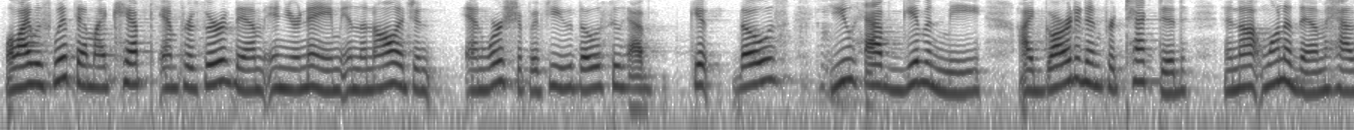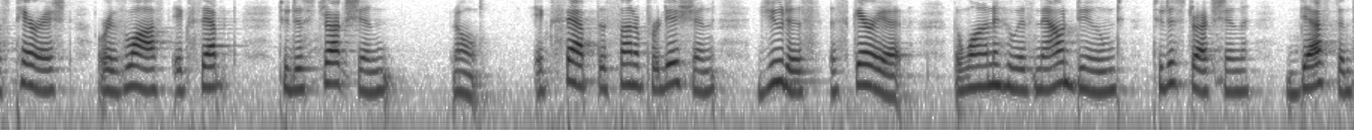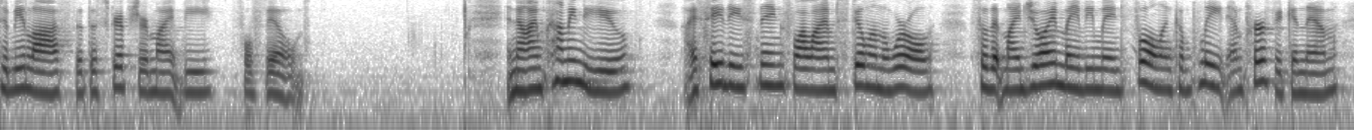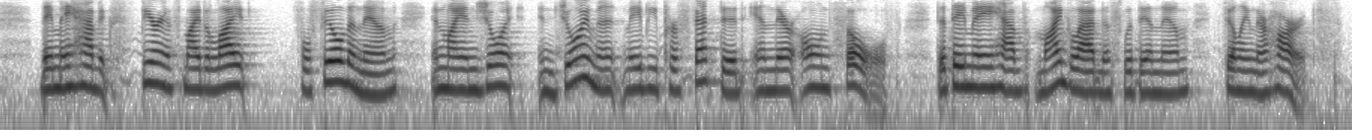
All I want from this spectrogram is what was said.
While I was with them, I kept and preserved them in your name, in the knowledge and, and worship of you, those who have get those you have given me, I guarded and protected, and not one of them has perished or is lost except to destruction, no, except the son of perdition, Judas Iscariot, the one who is now doomed to destruction, destined to be lost, that the scripture might be fulfilled. And now I'm coming to you. I say these things while I am still in the world so that my joy may be made full and complete and perfect in them. They may have experienced my delight fulfilled in them, and my enjoy, enjoyment may be perfected in their own souls, that they may have my gladness within them, filling their hearts.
